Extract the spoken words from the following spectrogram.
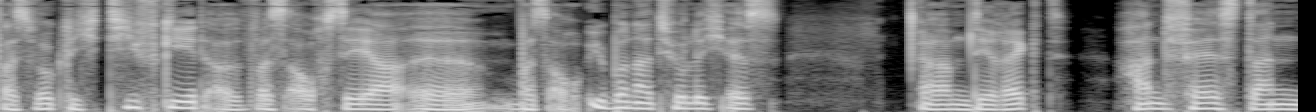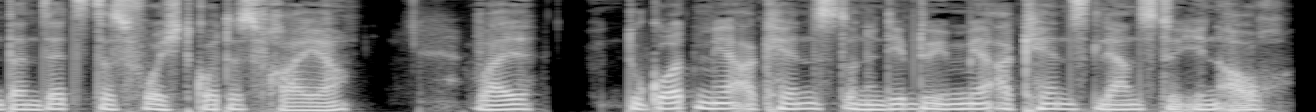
was wirklich tief geht, also was auch sehr, äh, was auch übernatürlich ist, ähm, direkt handfest, dann dann setzt das Furcht Gottes frei, ja, weil du Gott mehr erkennst und indem du ihn mehr erkennst, lernst du ihn auch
